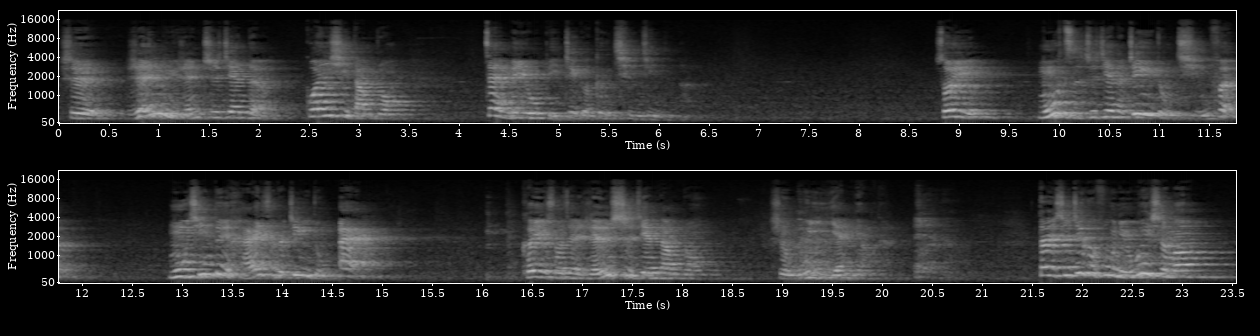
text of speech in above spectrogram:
是人与人之间的关系当中，再没有比这个更亲近的。所以，母子之间的这一种情分，母亲对孩子的这一种爱，可以说在人世间当中是无以言表的。但是，这个妇女为什么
